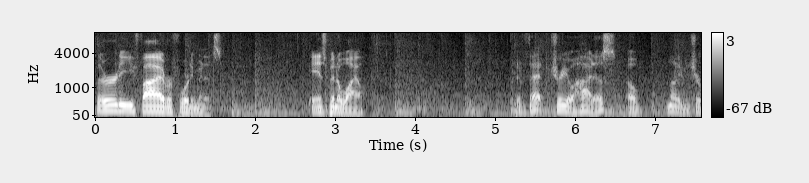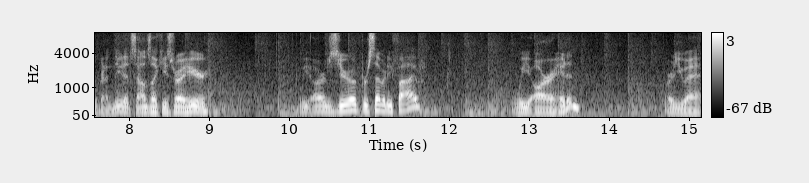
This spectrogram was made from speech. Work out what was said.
35 or 40 minutes. It's been a while. But if that tree will hide us... Oh, I'm not even sure we're going to need it. Sounds like he's right here. We are 0 per 75. We are hidden. Where are you at?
